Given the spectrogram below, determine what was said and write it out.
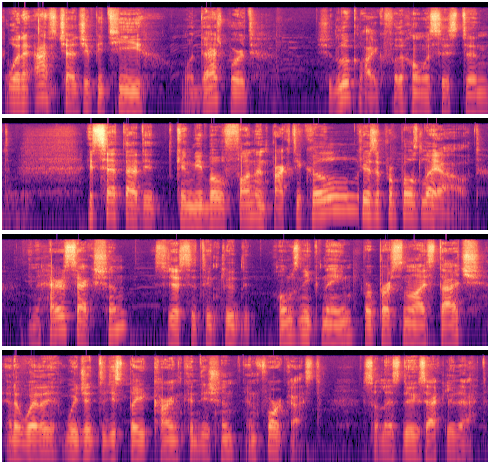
When I asked ChatGPT what dashboard should look like for the Home Assistant, it said that it can be both fun and practical. Here's a proposed layout. In the header section, suggested to include Home's nickname for personalized touch and a weather widget to display current condition and forecast. So let's do exactly that.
